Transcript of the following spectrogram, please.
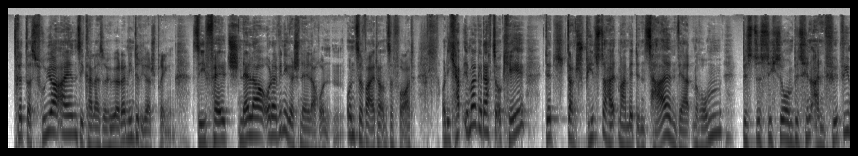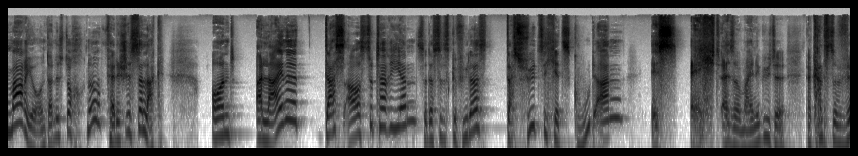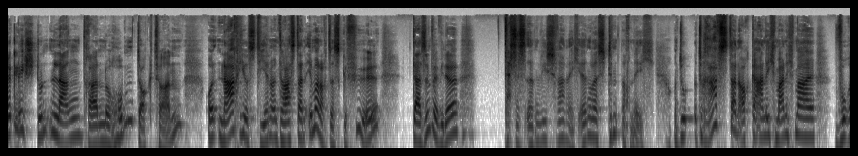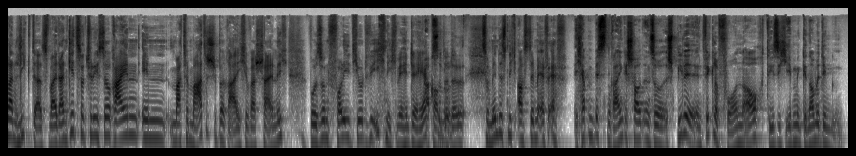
tritt das früher ein, sie kann also höher oder niedriger springen. Sie fällt schneller oder weniger schnell nach unten und so weiter und so fort. Und ich habe immer gedacht, okay, dann spielst du halt mal mit den Zahlenwerten rum, bis es sich so ein bisschen anfühlt wie Mario und dann ist doch, ne, fertig ist der Lack. Und alleine das auszutarieren, sodass du das Gefühl hast, das fühlt sich jetzt gut an, ist echt, also meine Güte, da kannst du wirklich stundenlang dran rumdoktern und nachjustieren und du hast dann immer noch das Gefühl, da sind wir wieder, das ist irgendwie schwammig, irgendwas stimmt noch nicht. Und du, du raffst dann auch gar nicht manchmal, woran liegt das, weil dann geht's natürlich so rein in mathematische Bereiche wahrscheinlich, wo so ein Vollidiot wie ich nicht mehr hinterherkommt Absolut. oder zumindest nicht aus dem FF. Ich habe ein bisschen reingeschaut in so Spieleentwicklerforen auch, die sich eben genau mit dem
